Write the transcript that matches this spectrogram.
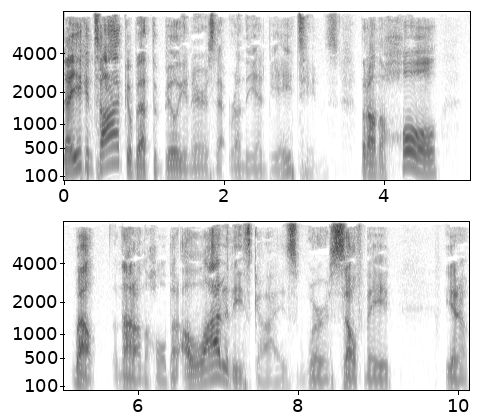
Now you can talk about the billionaires that run the NBA teams, but on the whole, well, not on the whole, but a lot of these guys were self-made. You know,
